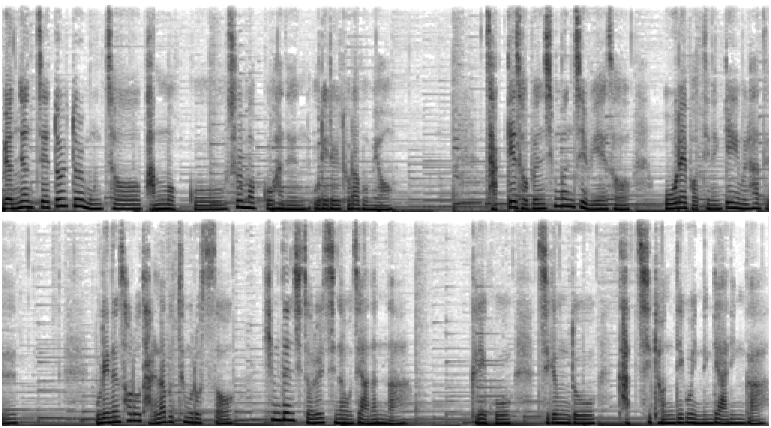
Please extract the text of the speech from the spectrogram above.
몇 년째 똘똘 뭉쳐 밥 먹고 술 먹고 하는 우리를 돌아보며 작게 접은 신문지 위에서 오래 버티는 게임을 하듯 우리는 서로 달라붙음으로써 힘든 시절을 지나오지 않았나. 그리고 지금도 같이 견디고 있는 게 아닌가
